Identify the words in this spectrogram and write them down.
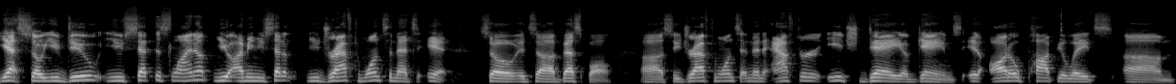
yes, so you do you set this lineup. You, I mean, you set it, you draft once and that's it. So it's uh best ball. Uh, so you draft once, and then after each day of games, it auto populates. Um,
